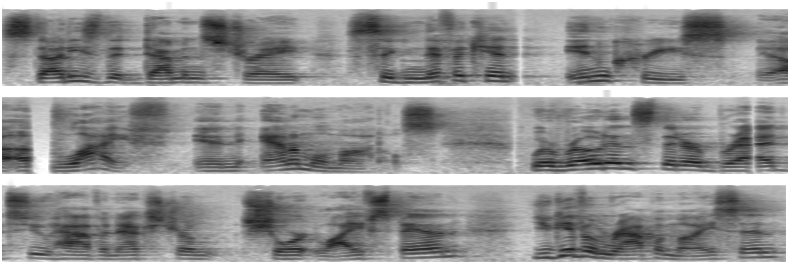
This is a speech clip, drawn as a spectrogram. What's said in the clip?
studies that demonstrate significant increase uh, of life in animal models. Where rodents that are bred to have an extra short lifespan, you give them rapamycin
